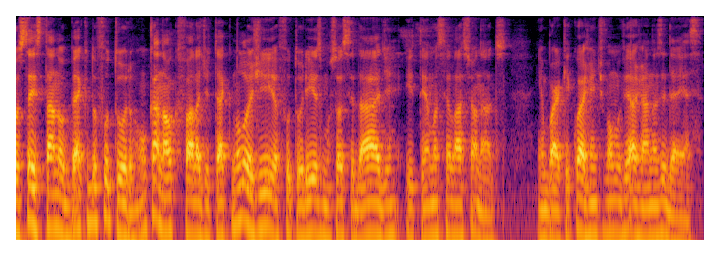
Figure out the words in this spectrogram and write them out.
Você está no Back do Futuro, um canal que fala de tecnologia, futurismo, sociedade e temas relacionados. Embarque com a gente, vamos viajar nas ideias.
